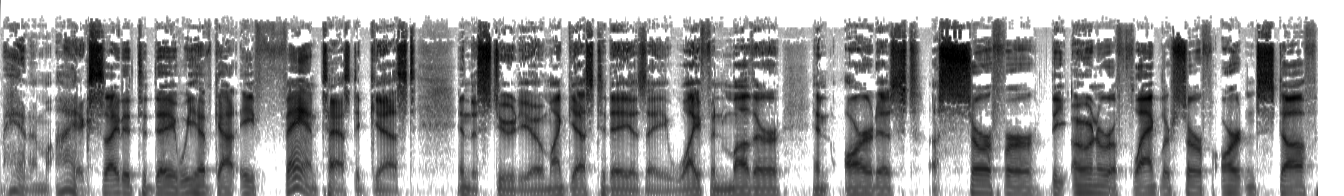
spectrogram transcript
man, am I excited today. We have got a fantastic guest in the studio. My guest today is a wife and mother, an artist, a surfer, the owner of Flagler Surf Art and Stuff,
